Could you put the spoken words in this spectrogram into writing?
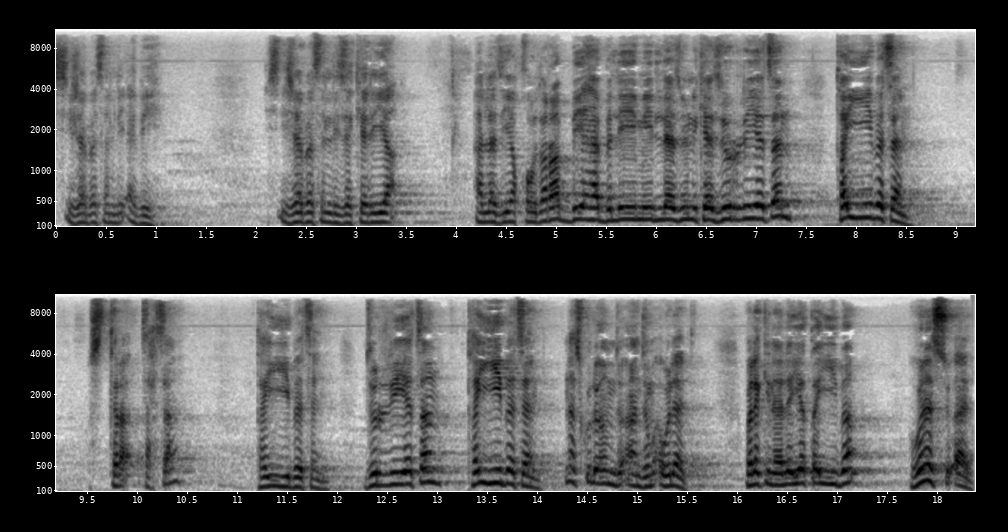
استجابة لأبيه استجابة لزكريا الذي يقول ربي هب لي من لدنك ذرية طيبة تحت طيبة ذرية طيبة. الناس كلهم عندهم أولاد. ولكن هل هي طيبة؟ هنا السؤال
